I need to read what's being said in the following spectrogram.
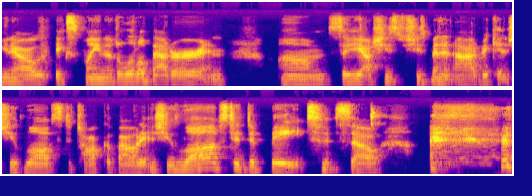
you know explain it a little better. And um, so yeah she's she's been an advocate and she loves to talk about it and she loves to debate. So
